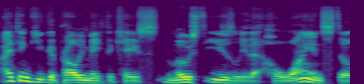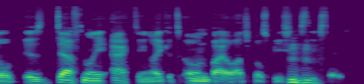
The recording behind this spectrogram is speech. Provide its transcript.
I think you could probably make the case most easily that Hawaiian stilt is definitely acting like its own biological species mm-hmm. these days.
